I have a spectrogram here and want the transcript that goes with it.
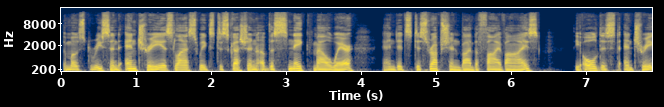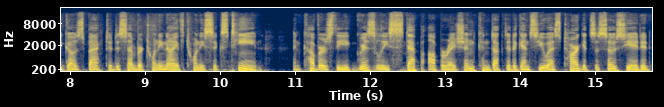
The most recent entry is last week's discussion of the snake malware and its disruption by the Five Eyes. The oldest entry goes back to December 29, 2016, and covers the Grizzly Steppe operation conducted against U.S. targets associated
